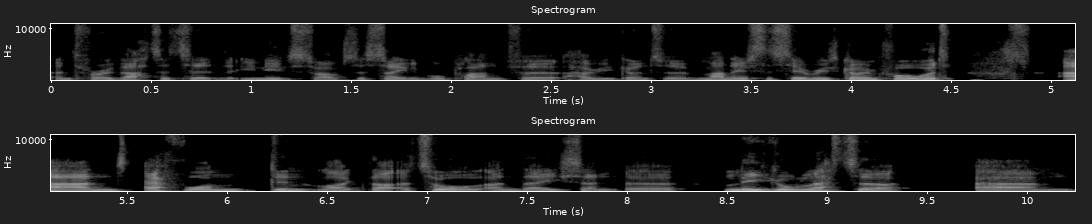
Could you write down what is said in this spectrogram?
and throw that at it, that you need to have a sustainable plan for how you're going to manage the series going forward. And F1 didn't like that at all. And they sent a legal letter um,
